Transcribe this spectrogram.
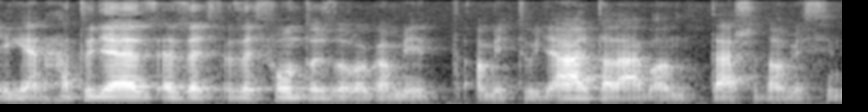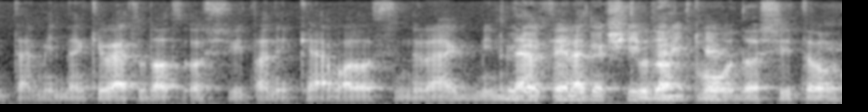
Igen, hát ugye ez, ez, egy, ez egy fontos dolog, amit, amit úgy általában társadalmi szinten mindenkivel tudatosítani kell valószínűleg mindenféle kell. tudatmódosító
